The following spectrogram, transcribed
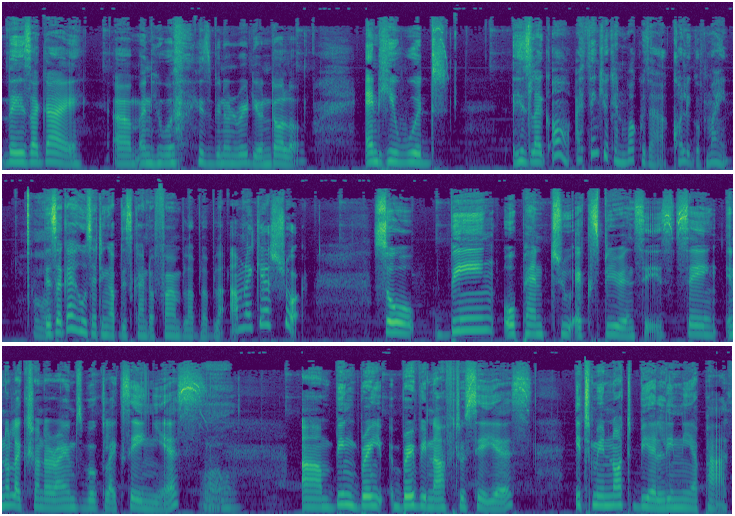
there is a guy, um, and he was he's been on radio in Dolo, and he would, he's like, oh, I think you can work with a colleague of mine. Oh. There's a guy who's setting up this kind of firm, blah blah blah. I'm like, yeah, sure. So being open to experiences, saying, you know, like Shonda Rhimes' book, like saying yes, Oh. um, being brave, brave enough to say yes, it may not be a linear path.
